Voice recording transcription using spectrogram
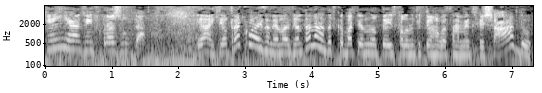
Quem é a gente pra julgar? E, ah, e tem outra coisa, né? Não adianta nada ficar batendo no peito falando que tem um relacionamento fechado,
